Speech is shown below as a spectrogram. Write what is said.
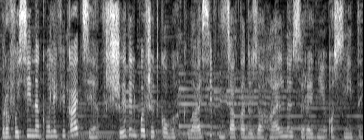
Професійна кваліфікація вчитель початкових класів закладу загальної середньої освіти.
